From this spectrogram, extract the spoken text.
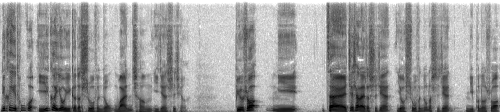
你可以通过一个又一个的十五分钟完成一件事情。比如说你在接下来的时间有十五分钟的时间，你不能说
